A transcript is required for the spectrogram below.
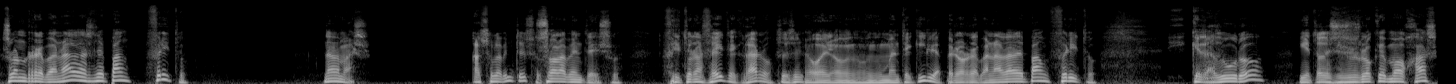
son rebanadas de pan frito. Nada más. Ah, solamente eso. Solamente eso. Frito en aceite, claro. Sí, sí. O en, mantequilla, pero rebanada de pan frito. Y queda duro. Y entonces eso es lo que mojas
